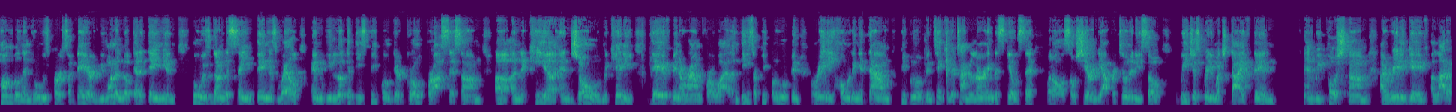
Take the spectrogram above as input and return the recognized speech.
humble and who's persevered. We want to look at a Damien who has done the same thing as well. And we look at these people, their growth process. Um, uh, a Nakia and Joel McKinney, they've been around for a while. And these are people who have been really holding it down, people who have been taking their time learning the skill set, but also sharing the opportunity. So we just pretty much dived in and we pushed. Um, I really gave a lot of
